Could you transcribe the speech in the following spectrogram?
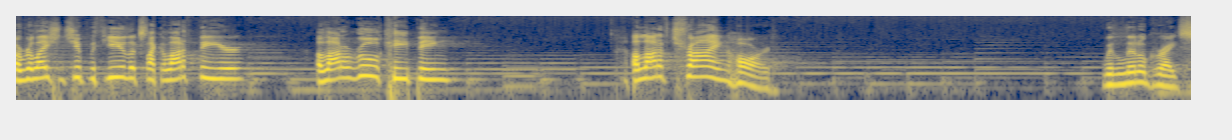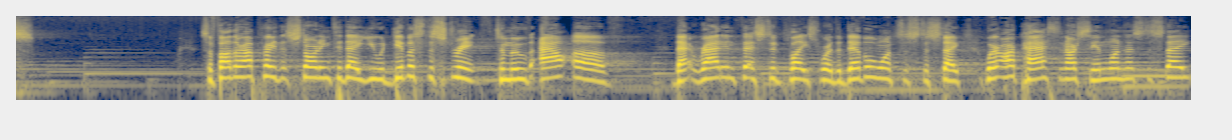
a relationship with you looks like a lot of fear, a lot of rule keeping, a lot of trying hard with little grace. So, Father, I pray that starting today, you would give us the strength to move out of that rat infested place where the devil wants us to stay, where our past and our sin wants us to stay.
